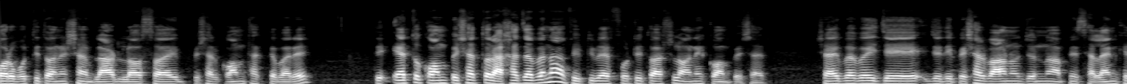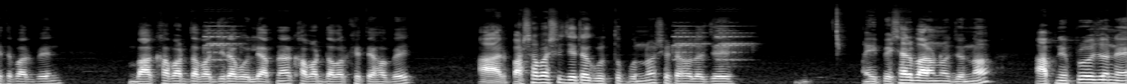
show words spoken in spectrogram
পরবর্তীতে অনেক সময় ব্লাড লস হয় প্রেশার কম থাকতে পারে। তো এত কম প্রেশার তো রাখা যাবে না ফিফটি বাই ফোর্টি তো আসলে অনেক কম প্রেশার স্বাভাবিকভাবেই যে যদি প্রেশার বাড়ানোর জন্য আপনি স্যালাইন খেতে পারবেন বা খাবার দাবার যেটা বললে আপনার খাবার দাবার খেতে হবে। আর পাশাপাশি যেটা গুরুত্বপূর্ণ সেটা হলো যে এই প্রেশার বাড়ানোর জন্য আপনি প্রয়োজনে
